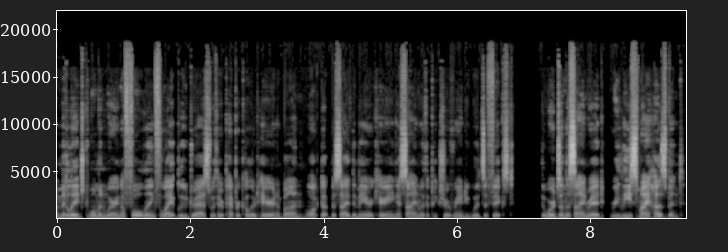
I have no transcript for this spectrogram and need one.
A middle aged woman wearing a full length light blue dress with her pepper colored hair in a bun walked up beside the mayor carrying a sign with a picture of Randy Woods affixed. The words on the sign read, Release my husband.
